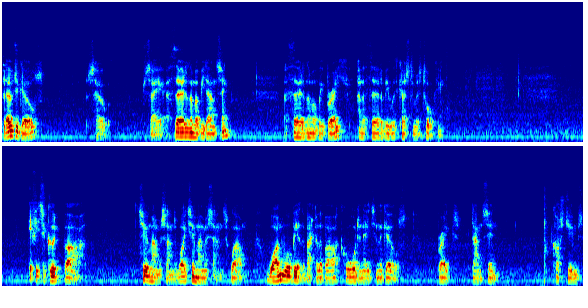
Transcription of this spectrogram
Loads of girls, so say a third of them will be dancing, a third of them will be break, and a third will be with customers talking if it's a good bar, two Mama Sans. Why two Mama Sans? Well, one will be at the back of the bar coordinating the girls. Breaks, dancing, costumes,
